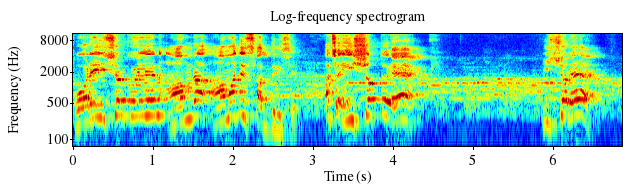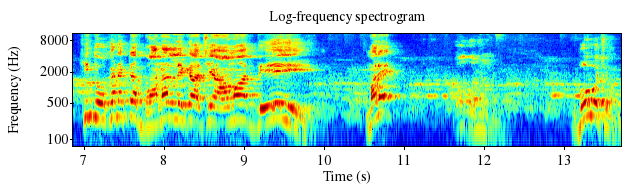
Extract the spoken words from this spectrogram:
পরে ঈশ্বর কইলেন আমরা আমাদের সাদৃশ্যে। আচ্ছা ঈশ্বর তো এক। ঈশ্বর এক। কিন্তু ওখানে একটা বানার লেখা আছে, আমাদের। মানে বহুবচন।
